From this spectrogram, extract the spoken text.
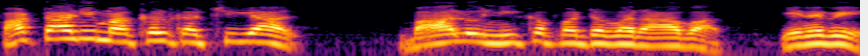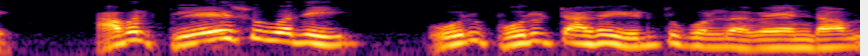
பாட்டாளி மக்கள் கட்சியால் பாலு நீக்கப்பட்டவர் ஆவார். எனவே அவர் பேசுவதை ஒரு பொருட்டாக எடுத்துக்கொள்ள வேண்டாம்.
